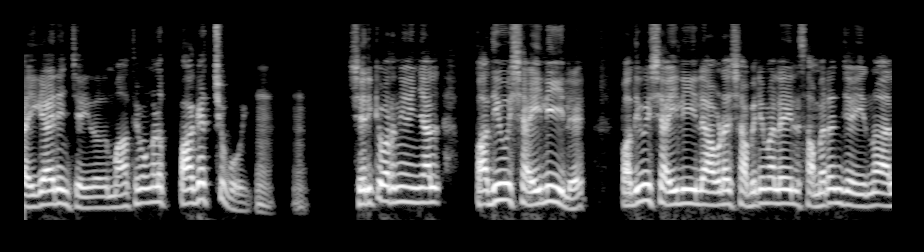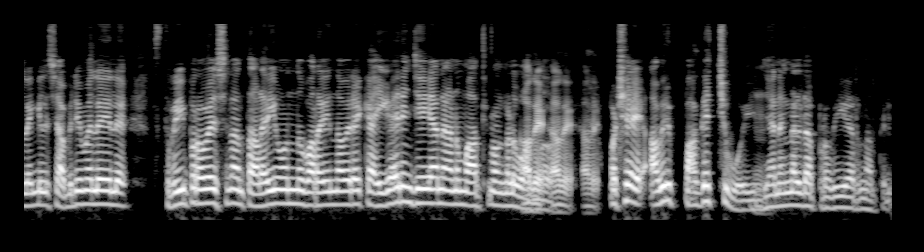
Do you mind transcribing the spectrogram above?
കൈകാര്യം ചെയ്തത് മാധ്യമങ്ങൾ പകച്ചുപോയി. ശരിക്കും പറഞ്ഞു കഴിഞ്ഞാൽ പതിവ് ശൈലിയിൽ പതിവ് ശൈലിയിൽ അവിടെ ശബരിമലയിൽ സമരം ചെയ്യുന്ന അല്ലെങ്കിൽ ശബരിമലയിൽ സ്ത്രീ പ്രവേശനം തടയുമെന്ന് പറയുന്നവരെ കൈകാര്യം ചെയ്യാനാണ് മാധ്യമങ്ങൾ വന്നത്. അതെ അതെ. പക്ഷേ അവർ പകച്ചുപോയി ജനങ്ങളുടെ പ്രതികരണത്തിൽ.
